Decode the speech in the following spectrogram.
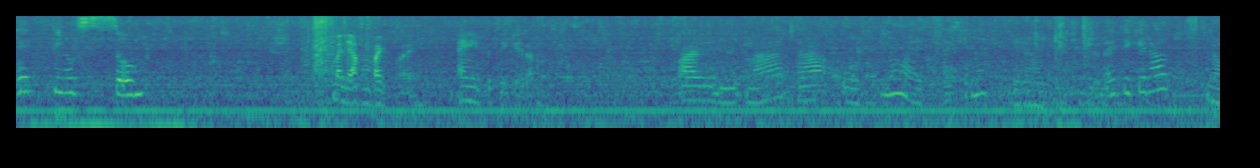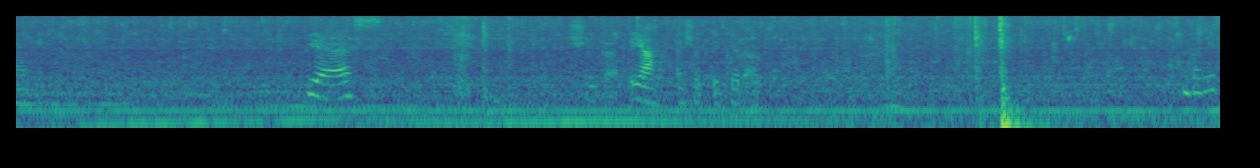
It feels so Mali akong ko eh. I need to take it out. para di madaot. No, I, I cannot take it out. Should I take it out? No. Yes. Should I? Yeah, I should take it out. But it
